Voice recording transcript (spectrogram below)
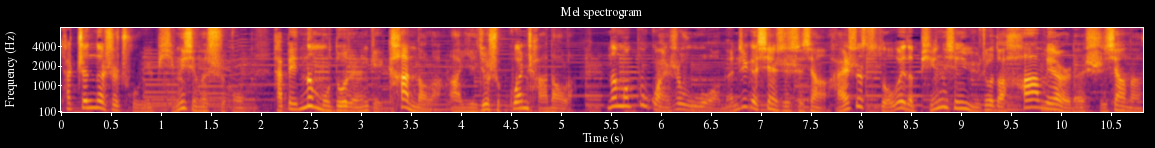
它真的是处于平行的时空，还被那么多的人给看到了啊，也就是观察到了。那么不管是我们这个现实实像，还是所谓的平行宇宙的哈维尔的实像呢，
